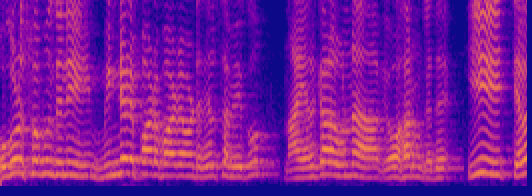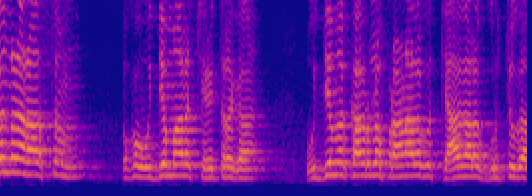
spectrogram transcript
మొగుడు సొమ్ముందిని మిన్నెడి పాట పాడడం అంటే తెలుసా మీకు? నా వెనకాల ఉన్న వ్యవహారం కదే ఈ తెలంగాణ రాష్ట్రం ఒక ఉద్యమాల చరిత్రగా ఉద్యమకారుల ప్రాణాలకు త్యాగాల గుర్తుగా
